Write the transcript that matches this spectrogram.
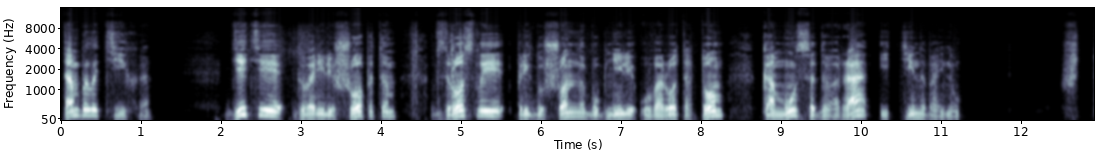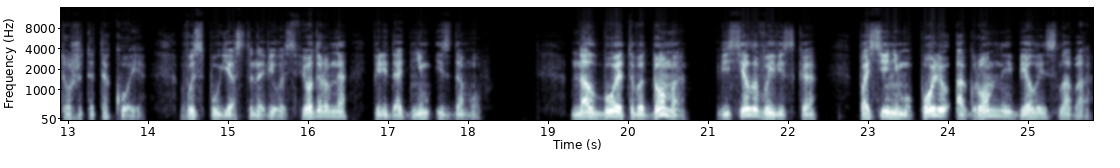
Там было тихо. Дети говорили шепотом, взрослые приглушенно бубнили у ворот о том, кому со двора идти на войну. Что же это такое? В испуге остановилась Федоровна перед одним из домов. На лбу этого дома висела вывеска, по синему полю огромные белые слова.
